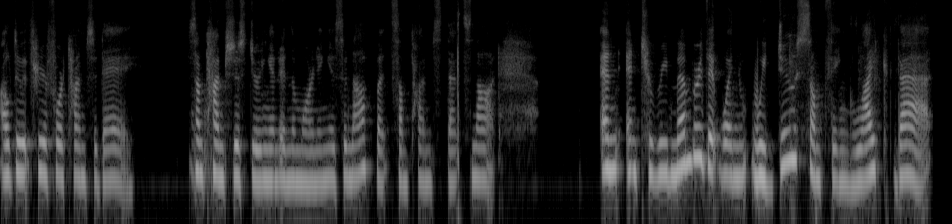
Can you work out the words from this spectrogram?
I'll do it three or four times a day. Sometimes just doing it in the morning is enough, but sometimes that's not and and to remember that when we do something like that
